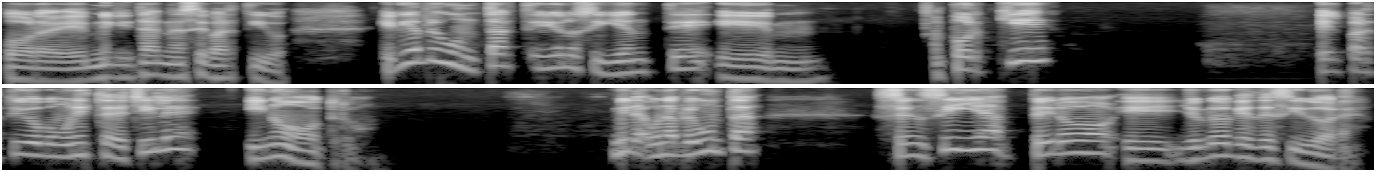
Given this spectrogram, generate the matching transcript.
por militar en ese partido. Quería preguntarte yo lo siguiente, em, ¿por qué el Partido Comunista de Chile y no otro? Mira, una pregunta sencilla, pero yo creo que es decidora.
